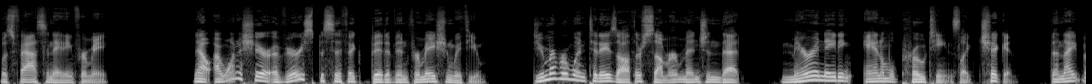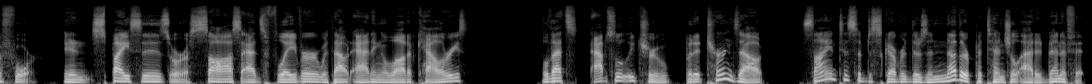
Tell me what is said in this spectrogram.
was fascinating for me. Now, I want to share a very specific bit of information with you. Do you remember when today's author, Summer, mentioned that marinating animal proteins like chicken the night before in spices or a sauce adds flavor without adding a lot of calories? Well, that's absolutely true, but it turns out scientists have discovered there's another potential added benefit.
